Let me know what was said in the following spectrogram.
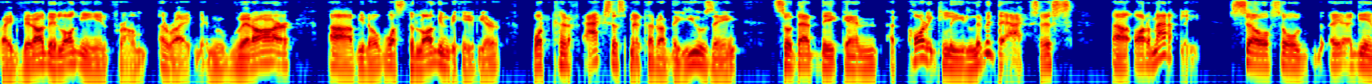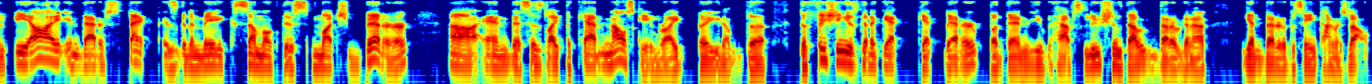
right? Where are they logging in from, uh, right? And where are, uh, you know, what's the login behavior? What kind of access method are they using so that they can accordingly limit the access uh, automatically? So, so again, AI in that respect is going to make some of this much better. Uh, and this is like the cat and mouse game, right? The, you know, the the phishing is going to get get better, but then you have solutions that that are going to get better at the same time as well.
